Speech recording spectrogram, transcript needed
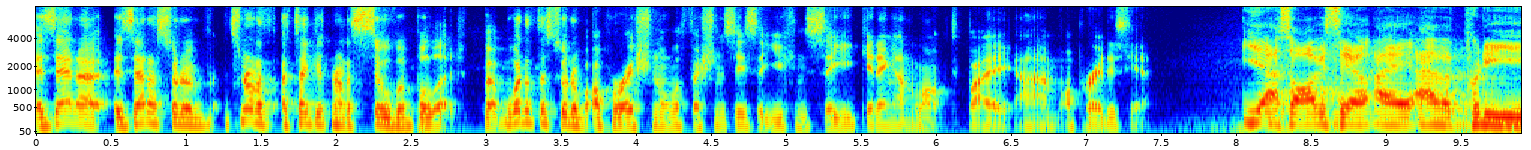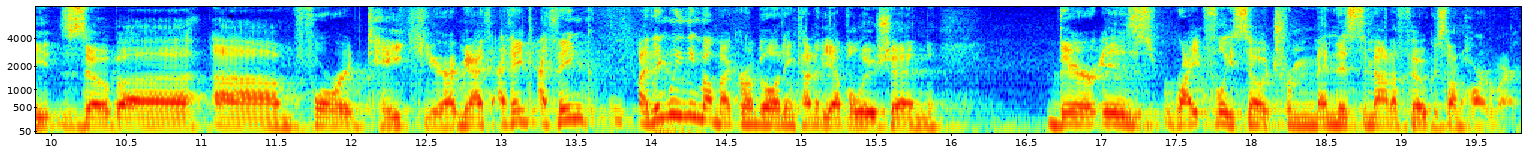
is that a is that a sort of it's not a, I take it's not a silver bullet, but what are the sort of operational efficiencies that you can see getting unlocked by um, operators here? Yeah, so obviously I, I have a pretty Zoba um, forward take here. I mean, I, I think I think I think you think about micromobility and kind of the evolution there is rightfully so a tremendous amount of focus on hardware.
